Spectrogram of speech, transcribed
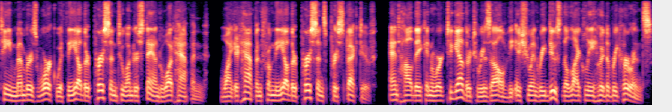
team members work with the other person to understand what happened, why it happened from the other person's perspective, and how they can work together to resolve the issue and reduce the likelihood of recurrence.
